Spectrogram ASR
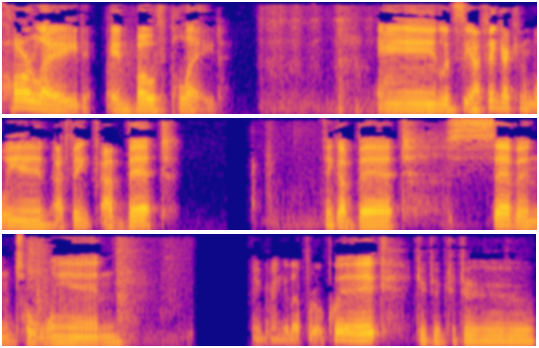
parlayed, and both played. And let's see, I think I can win. I think I bet, I think I bet seven to win. Let me bring it up real quick. Do, do, do, do.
